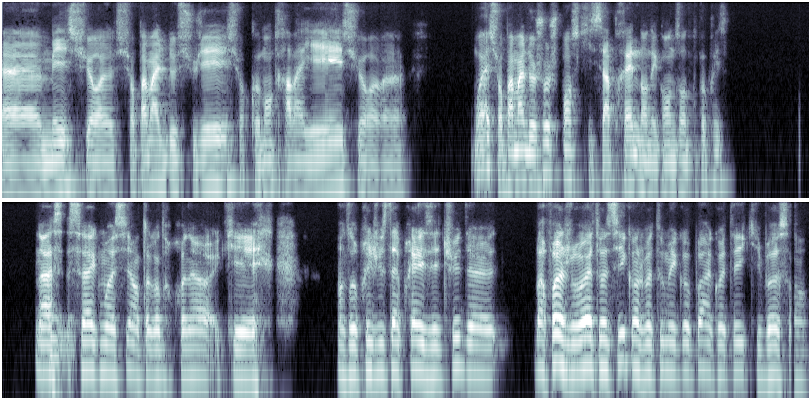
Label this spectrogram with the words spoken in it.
Euh, mais sur, euh, sur pas mal de sujets, sur comment travailler, sur, euh, ouais, sur pas mal de choses, je pense, qui s'apprennent dans des grandes entreprises. Ah, c'est vrai que moi aussi, en tant qu'entrepreneur qui est entrepris juste après les études, euh, parfois je regrette aussi quand je vois tous mes copains à côté qui bossent en,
